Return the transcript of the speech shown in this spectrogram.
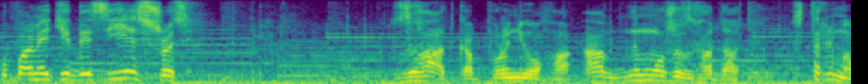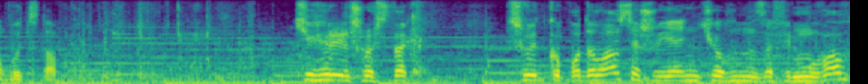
У пам'яті десь є щось. Згадка про нього, а не можу згадати. Старий, мабуть, став. Чигирин щось так швидко подолався, що я нічого не зафільмував.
